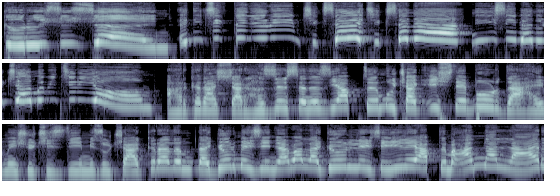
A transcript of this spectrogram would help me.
Görürsün sen. Hadi çık da göreyim. Çıksana çıksana. Neyse ben uçağımı bitiriyorum. Arkadaşlar hazırsanız yaptığım uçak işte burada. Hemen şu çizdiğimiz uçağı kıralım da görmesinler. Valla görürlerse hile yaptığımı anlarlar.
